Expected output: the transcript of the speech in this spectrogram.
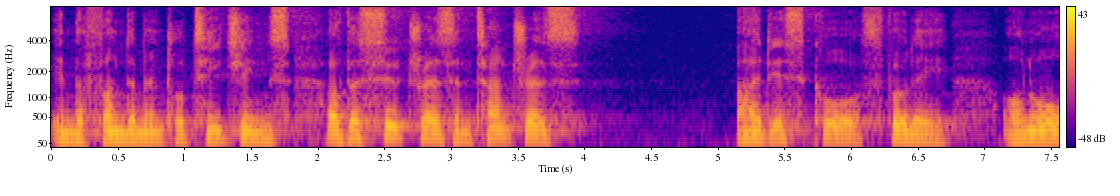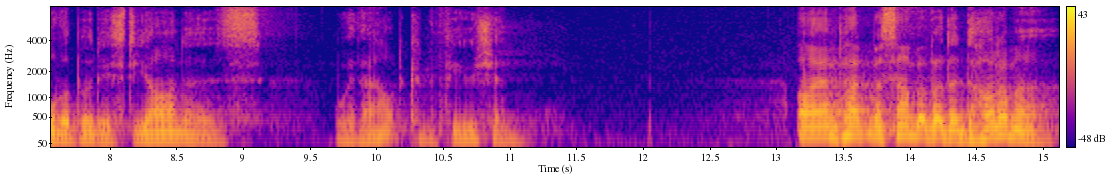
in the fundamental teachings of the sutras and tantras I discourse fully on all the Buddhist yanas without confusion. I am Padmasambhava the Dharma.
